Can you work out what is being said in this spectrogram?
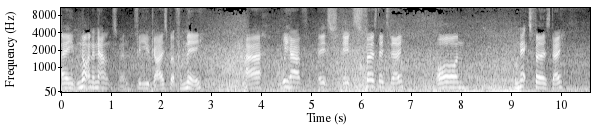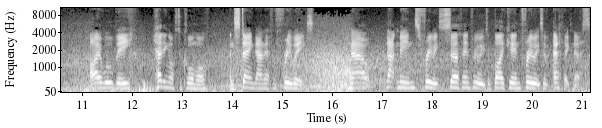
a not an announcement for you guys, but for me. Uh, we have it's it's Thursday today. On next Thursday, I will be heading off to Cornwall and staying down there for three weeks. Now that means three weeks of surfing, three weeks of biking, three weeks of epicness.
